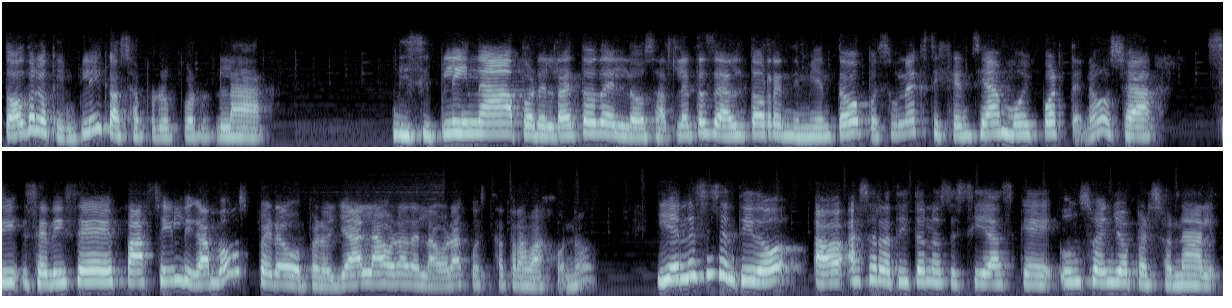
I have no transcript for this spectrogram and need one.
todo lo que implica, o sea, por, la disciplina, por el reto de los atletas de alto rendimiento, pues una exigencia muy fuerte, ¿no? O sea, sí se dice fácil, digamos, pero, pero ya a la hora de la hora cuesta trabajo, ¿no? Y en ese sentido, hace ratito nos decías que un sueño personal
